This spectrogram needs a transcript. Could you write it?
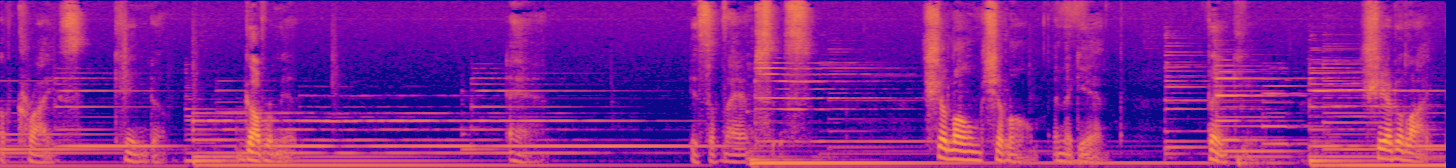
of Christ's kingdom, government, and its advances. Shalom, shalom. And again, thank you. Share the light,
